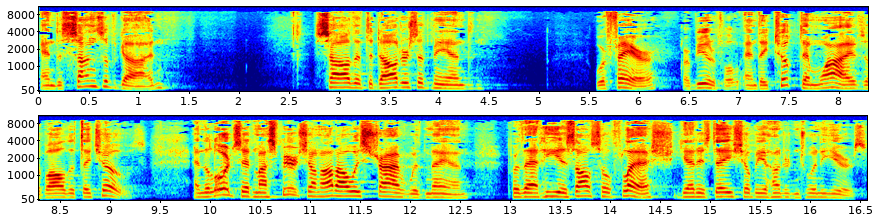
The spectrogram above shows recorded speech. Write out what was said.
And the sons of God saw that the daughters of men were fair or beautiful, and they took them wives of all that they chose. And the Lord said, My spirit shall not always strive with man, for that he is also flesh, yet his days shall be 120 years.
